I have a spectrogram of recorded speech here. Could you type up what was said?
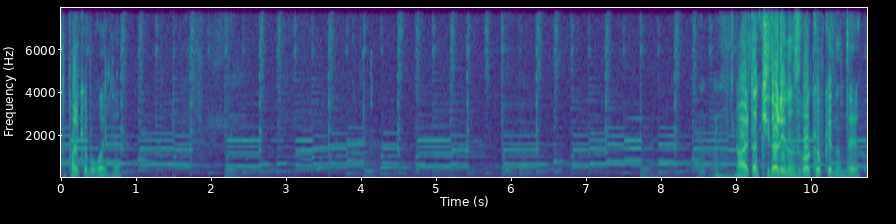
또 팔 게 뭐가 있냐? 아, 일단 기다리는 수밖에 없겠는데요?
